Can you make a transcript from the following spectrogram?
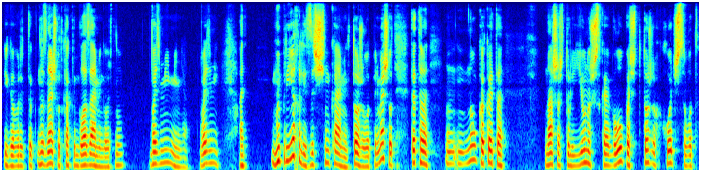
И говорит, ну знаешь, вот как-то глазами говорит, ну возьми меня, возьми. А мы приехали за щенками тоже, вот понимаешь, вот это, ну какая-то наша, что ли, юношеская глупость, что тоже хочется вот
